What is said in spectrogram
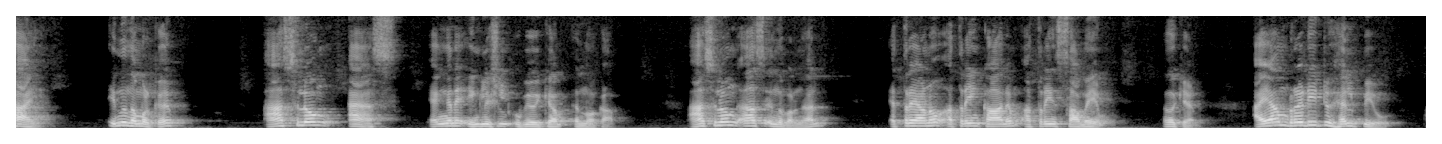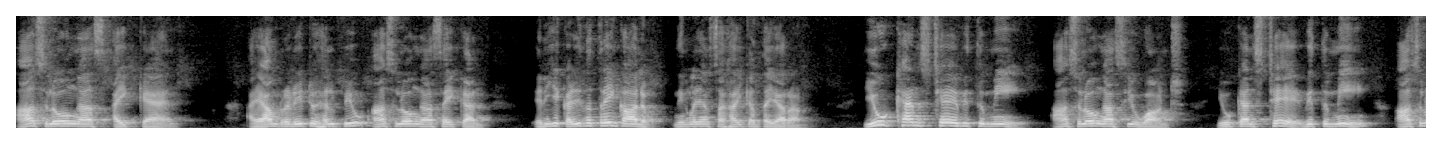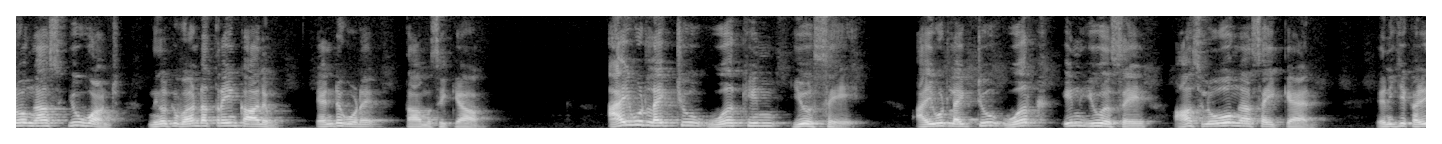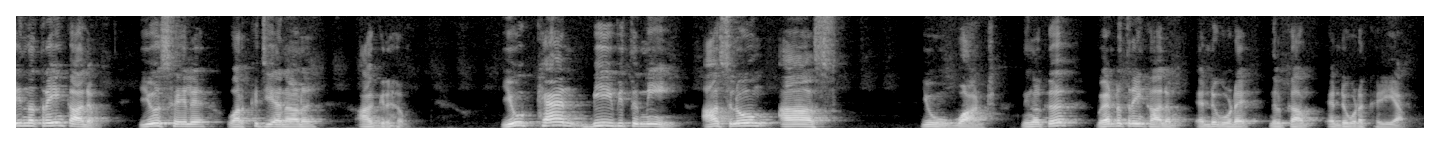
Hi ഇന്ന് നമ്മൾക്ക് as long as എങ്ങനെ ഇംഗ്ലീഷിൽ ഉപയോഗിക്കാം എന്ന് നോക്കാം. ആസ് ലോങ് ആസ് എന്ന് പറഞ്ഞാൽ എത്രയാണോ അത്രയും കാലം അത്രയും സമയം എന്നൊക്കെയാണ്. I am ready to help you as long as I can I am ready to help you as long as I can എനിക്ക് കഴിയുന്നത്രയും കാലം നിങ്ങളെ ഞാൻ സഹായിക്കാൻ തയ്യാറാണ്. You can stay with me as long as you want you can stay with me as long as you want നിങ്ങൾക്ക് വേണ്ടത്രയും കാലം എന്റെ കൂടെ താമസിക്കാം. I would like to work in U S A I would like to work in U S A as long as I can എനിക്ക് കഴിയുന്നത്രയും കാലം U S എയിൽ വർക്ക് ചെയ്യാനാണ് ആഗ്രഹം. You can be with me as long as you want നിങ്ങൾക്ക് വേണ്ടത്രയും കാലം എന്റെ കൂടെ നിൽക്കാം എന്റെ കൂടെ കഴിയാം.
